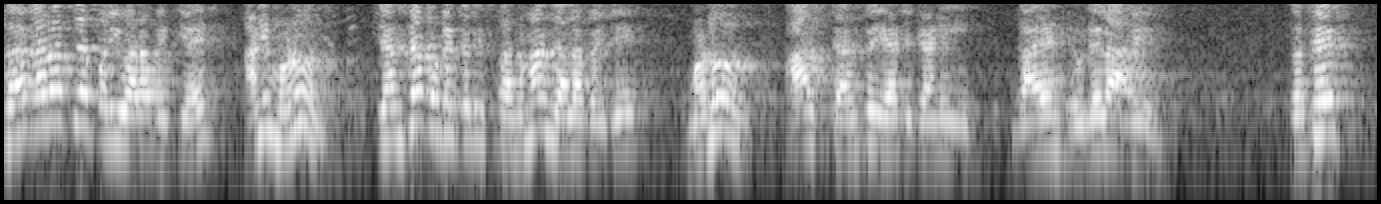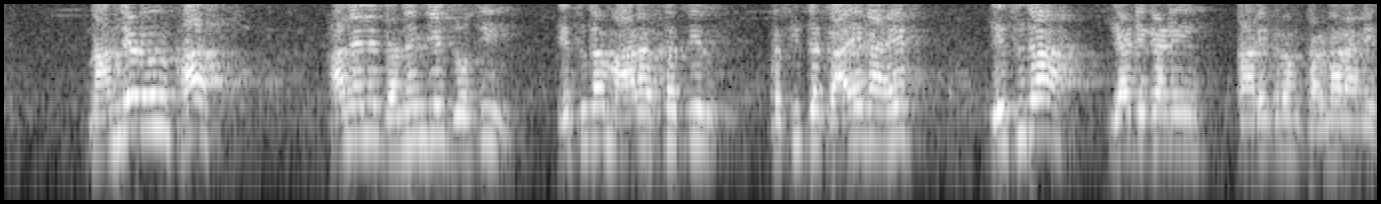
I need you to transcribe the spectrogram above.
सहकारातल्या परिवारापैकी आहेत. आणि म्हणून त्यांचा कुठेतरी सन्मान झाला पाहिजे. म्हणून आज त्यांचं या ठिकाणी गायन ठेवलेलं आहे. तसेच नांदेडहून खास आलेले धनंजय जोशी हे सुद्धा महाराष्ट्रातील प्रसिद्ध गायक आहेत. ते सुद्धा या ठिकाणी कार्यक्रम करणार आहेत.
